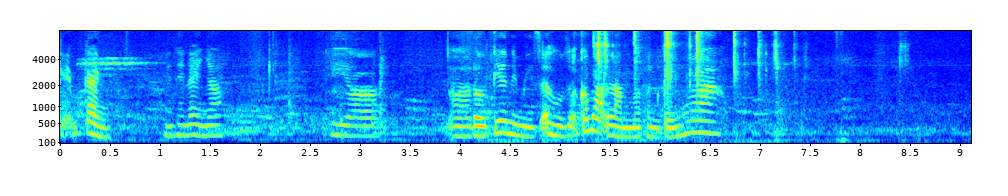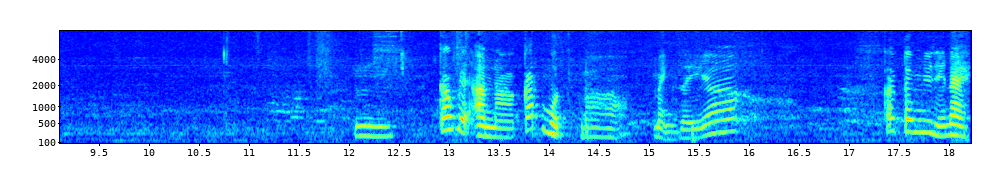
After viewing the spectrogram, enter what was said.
kẽm cành như thế này nha thì à, à, đầu tiên thì mình sẽ hướng dẫn các bạn làm phần cánh hoa. Uhm, các bạn à, cắt một à, mảnh giấy à, các tông như thế này.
